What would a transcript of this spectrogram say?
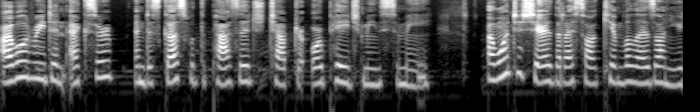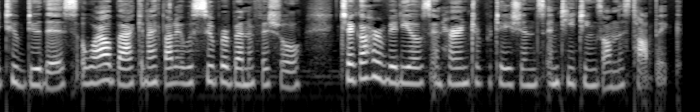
I will read an excerpt and discuss what the passage, chapter, or page means to me. I want to share that I saw Kim Velez on YouTube do this a while back and I thought it was super beneficial. Check out her videos and her interpretations and teachings on this topic.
